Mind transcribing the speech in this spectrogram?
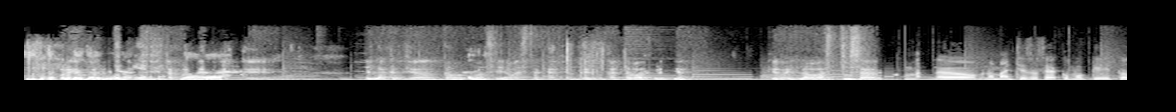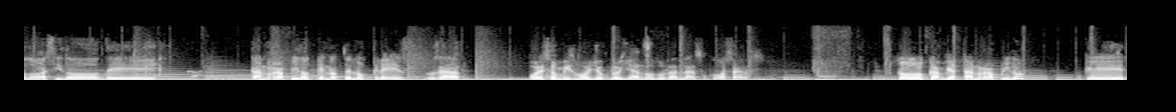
¿Y te acuerdas de alguna? no sé si te acuerdas No. de, de la canción. ¿cómo, cómo se llama esta canción que tú cantabas, Cristian? Que bailabas tú, sabes. No, no manches, o sea, como que todo ha sido de tan rápido que no te lo crees. O sea, por eso mismo yo creo ya no duran las cosas. Todo cambia tan rápido que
